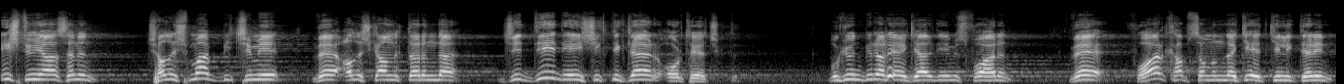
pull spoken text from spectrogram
iş dünyasının çalışma biçimi ve alışkanlıklarında ciddi değişiklikler ortaya çıktı. Bugün bir araya geldiğimiz fuarın ve fuar kapsamındaki etkinliklerin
